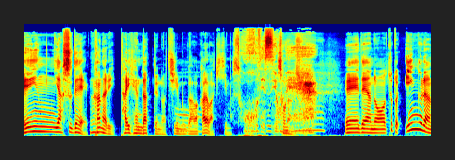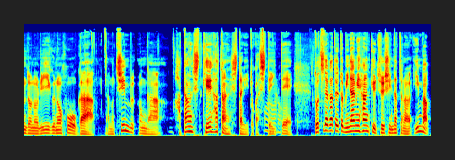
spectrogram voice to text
円安でかなり大変だっていうのはチーム側からは聞きます。そうですよそうなんですね。えーであのちょっとイングランドのリーグの方があのチームが破綻し経営破綻したりとかしていてどちらかというと南半球中心だったのは今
